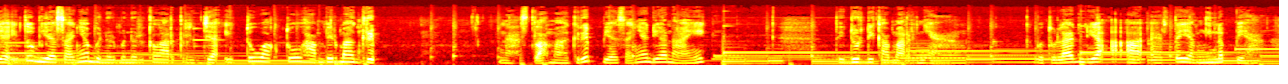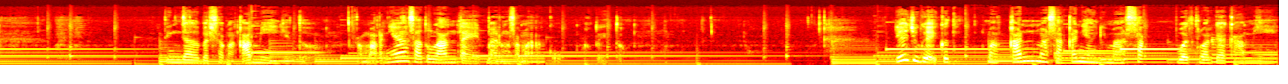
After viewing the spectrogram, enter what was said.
Dia itu biasanya bener-bener kelar kerja itu waktu hampir maghrib. Nah setelah maghrib biasanya dia naik tidur di kamarnya. Kebetulan dia ART yang nginep ya tinggal bersama kami gitu. Kamarnya satu lantai bareng sama aku waktu itu. Dia juga ikut makan masakan yang dimasak buat keluarga kami.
